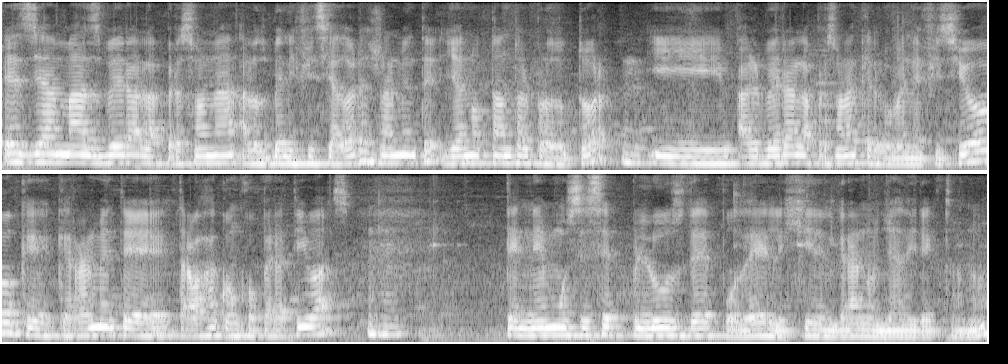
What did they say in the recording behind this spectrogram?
es ya más ver a la persona, a los beneficiadores realmente, ya no tanto al productor. Mm. Y al ver a la persona que lo benefició, que, que realmente trabaja con cooperativas, Ujú. Tenemos ese plus de poder elegir el grano ya directo, ¿no?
